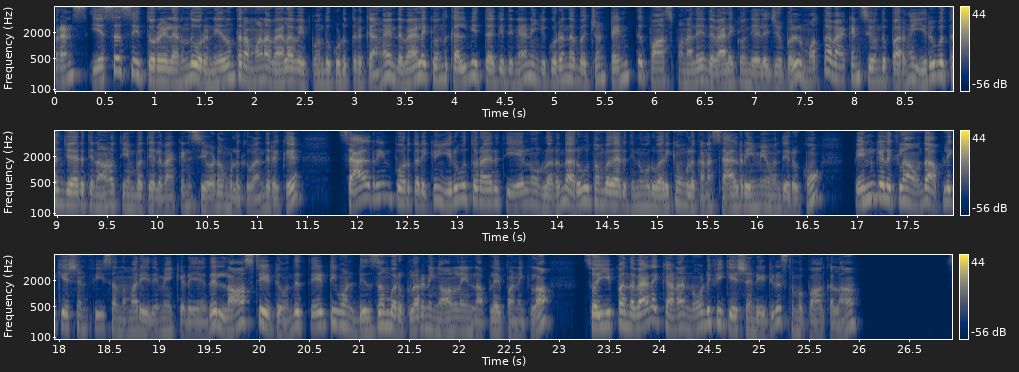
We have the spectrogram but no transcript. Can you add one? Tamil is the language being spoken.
ஃப்ரெண்ட்ஸ் எஸ்எஸ்சி துறையிலேருந்து ஒரு நிரந்தரமான வேலைவாய்ப்பு வந்து கொடுத்துருக்காங்க. இந்த வேலைக்கு வந்து கல்வி தகுதினா நீங்கள் குறைந்தபட்சம் டென்த்து பாஸ் பண்ணாலே இந்த வேலைக்கு வந்து எலிஜிபிள் மொத்த வேகன்சி வந்து பாருங்கள் இருபத்தஞ்சாயிரத்தி நானூற்றி எண்பத்தேழு வேகன்சியோட உங்களுக்கு வந்திருக்கு. சேலரின்னு பொறுத்த வரைக்கும் இருபத்தொராயிரத்தி ஏழ்நூறுலேருந்து அறுபத்தொம்பதாயிரத்தி நூறு வரைக்கும் உங்களுக்கான சேலரியுமே வந்து இருக்கும். பெண்களுக்குலாம் வந்து அப்ளிகேஷன் ஃபீஸ் அந்த மாதிரி எதுவுமே கிடையாது. லாஸ்ட் டேட் வந்து தேர்ட்டி ஒன் டிசம்பருக்குள்ளார நீங்கள் ஆன்லைனில் அப்ளை பண்ணிக்கலாம். ஸோ இப்போ அந்த வேலைக்கான நோட்டிஃபிகேஷன் டீட்டெயில்ஸ் நம்ம பார்க்கலாம்.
